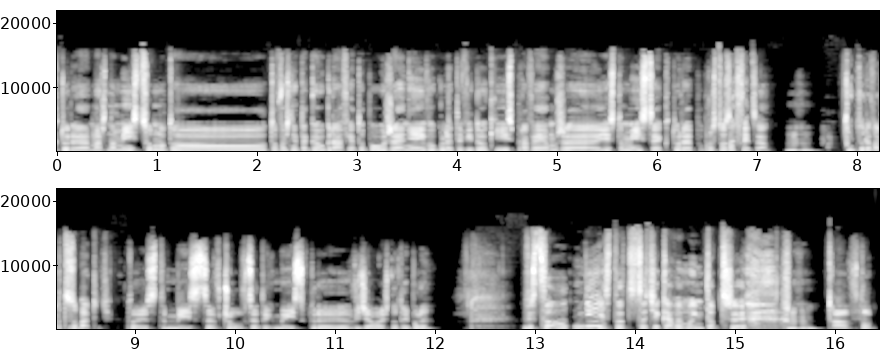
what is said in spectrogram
które masz na miejscu, no to, to właśnie ta geografia, to położenie i w ogóle te widoki sprawiają, że jest to miejsce, które po prostu zachwyca Mhm. i które warto zobaczyć. To jest miejsce w czołówce tych miejsc, które widziałaś do tej pory? Wiesz co, nie jest to, co ciekawe, moim top 3. Mhm. A w top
